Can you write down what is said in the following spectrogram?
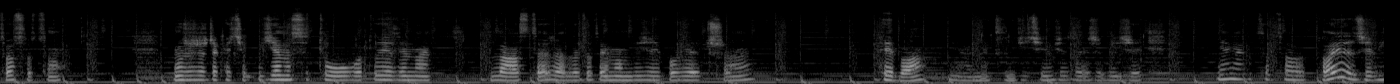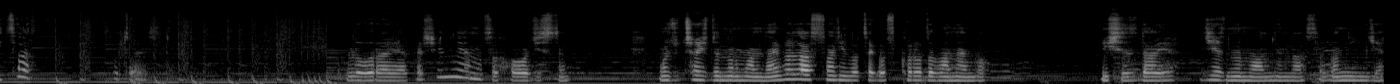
Co, co, co? Może, że czekajcie, pójdziemy sobie tu, bo tu jest jednak las też, ale tutaj mam bliżej powietrze. Chyba. Nie wiem, jak sądzicie, mi się zdaje, że bliżej. Nie wiem, jak co to... To jest żywica? Co to jest? Lora jakaś? Ja nie wiem, o co chodzi z tym. Może trzeba iść do normalnego lasu, a nie do tego skorodowanego. Mi się zdaje. Gdzie jest normalny las? Chyba nigdzie.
